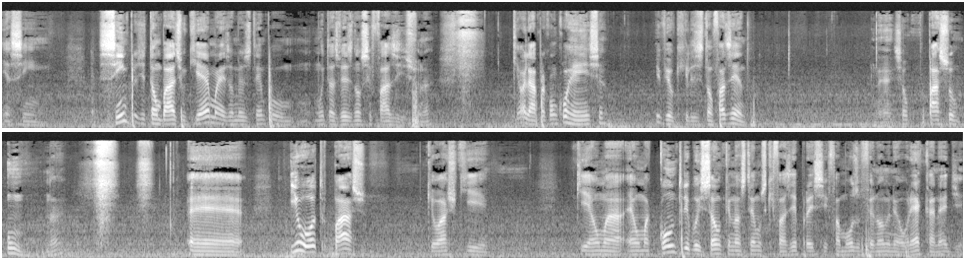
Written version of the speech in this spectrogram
e assim simples de tão básico que é, mas ao mesmo tempo muitas vezes não se faz isso, né? Que é olhar para a concorrência e ver o que eles estão fazendo. Né? Esse é o passo um, né? É, e o outro passo, que eu acho que, que é, uma, é uma contribuição que nós temos que fazer para esse famoso fenômeno eureka, né? De,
